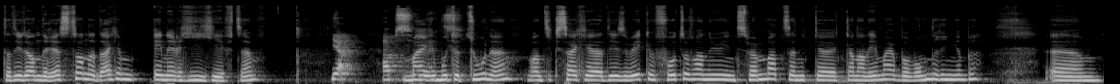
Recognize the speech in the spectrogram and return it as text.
dat u dan de rest van de dag energie geeft. Hè? Ja, absoluut. Maar je moet het doen, hè. Want ik zag uh, deze week een foto van u in het zwembad en ik uh, kan alleen maar bewondering hebben. Um,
